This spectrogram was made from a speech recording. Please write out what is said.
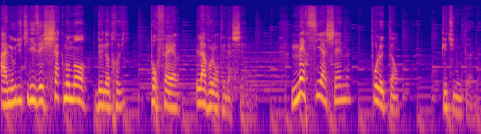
À nous d'utiliser chaque moment de notre vie pour faire la volonté d'Hachem. Merci Hachem pour le temps que tu nous donnes.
